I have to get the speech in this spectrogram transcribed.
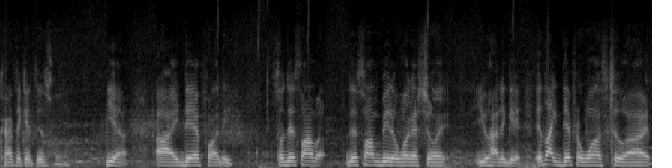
Okay, I think it's this one. Yeah. Alright, they're funny. So this one, this one be the one that's showing you how to get. It's like different ones too. Alright.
